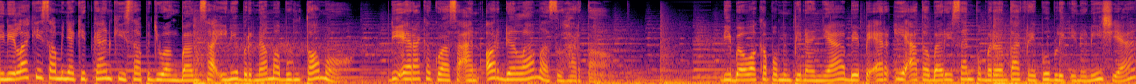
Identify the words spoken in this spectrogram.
Inilah kisah menyakitkan kisah pejuang bangsa ini bernama Bung Tomo di era kekuasaan Orde Lama Soeharto. Di bawah kepemimpinannya, BPRI atau Barisan Pemberontak Republik Indonesia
